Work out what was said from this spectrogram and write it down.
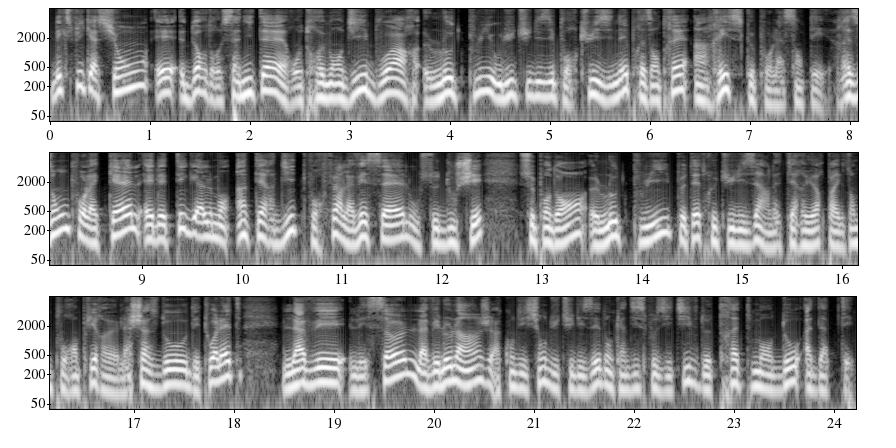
L'explication est d'ordre sanitaire, autrement dit, boire l'eau de pluie ou l'utiliser pour cuisiner présenterait un risque pour la santé, raison pour laquelle elle est également interdite pour faire la vaisselle ou se doucher. Cependant, l'eau de pluie peut être utilisée à l'intérieur, par exemple pour remplir euh, la chasse d'eau des toilettes, laver les sols, laver le linge, à condition d'utiliser donc un dispositif de traitement d'eau adapté.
